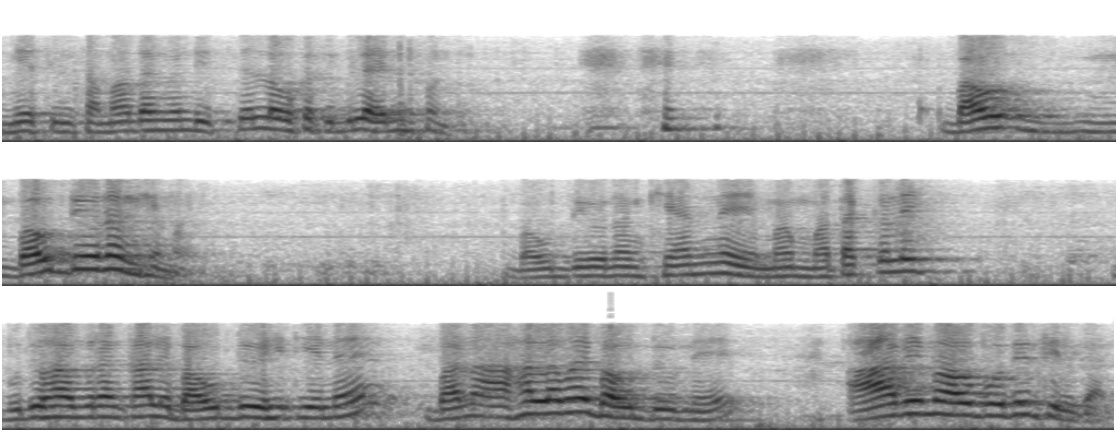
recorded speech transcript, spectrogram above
මේ සිල් සමාදන් වෙන්න ඉස්සෙල්ලා ඔක තිබිලා එන්න ඕනේ. බෞද්ධයෝ නම් එහෙමයි. බෞද්ධයෝ නම් කියන්නේ මම මතක් කළේ බුදුහාමුදුරන් කාලේ බෞද්ධයෝ හිටියේ නෑ බණ අහලමයි බෞද්ධුනේ ආවෙම අවබෝධයෙන් සිල් ගන්න.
